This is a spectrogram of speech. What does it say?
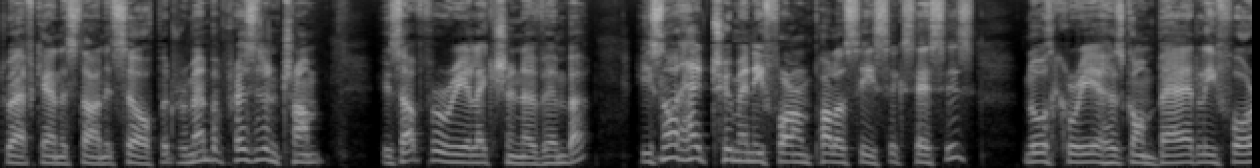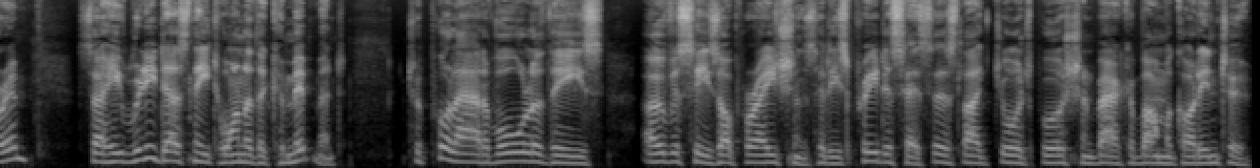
to Afghanistan itself. But remember, President Trump is up for re election in November. He's not had too many foreign policy successes. North Korea has gone badly for him. So he really does need to honour the commitment to pull out of all of these overseas operations that his predecessors, like George Bush and Barack Obama, got into.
